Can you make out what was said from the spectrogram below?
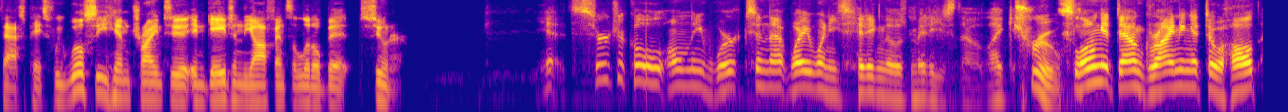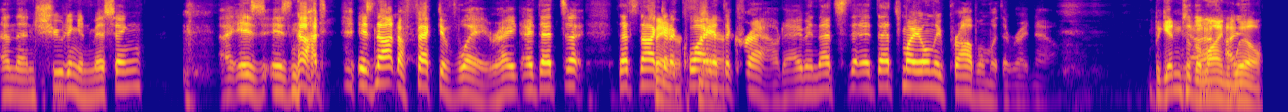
fast pace. We will see him trying to engage in the offense a little bit sooner. Yeah, surgical only works in that way when he's hitting those middies, though. Like True. slowing it down, grinding it to a halt, and then shooting and missing uh, is is not is not an effective way, right? That's uh, that's not going to quiet fair. the crowd. I mean, that's that's my only problem with it right now. But getting to Yeah, the line I- will.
